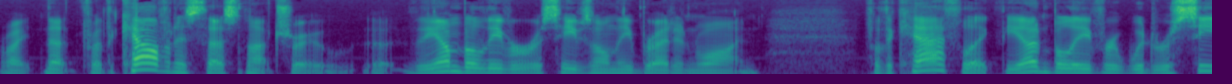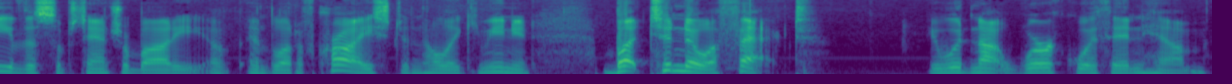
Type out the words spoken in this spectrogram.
Right? That, for the Calvinists, that's not true. The, the unbeliever receives only bread and wine. For the Catholic, the unbeliever would receive the substantial body of, and blood of Christ in the Holy Communion, but to no effect. It would not work within him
